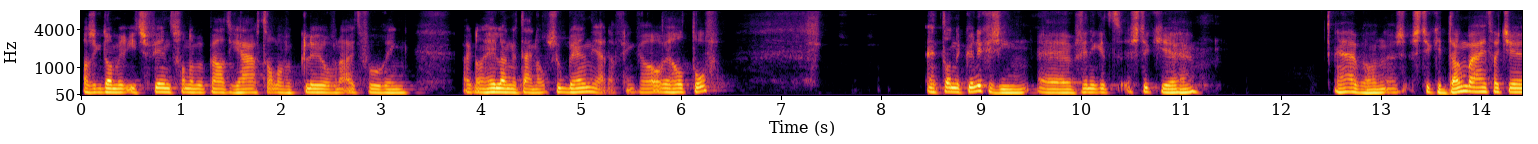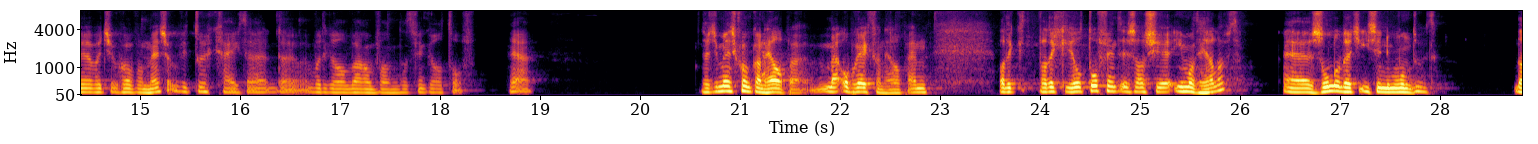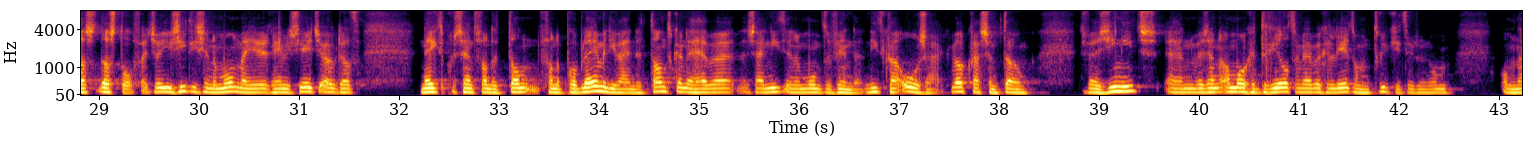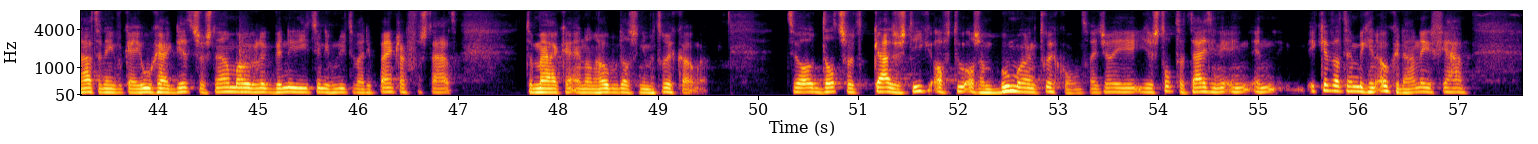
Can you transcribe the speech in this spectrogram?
als ik dan weer iets vind van een bepaald jaartal of een kleur of een uitvoering, waar ik dan heel lange tijd op zoek ben, ja, dat vind ik wel, wel heel tof. En tandheelkundig gezien uh, vind ik het een stukje, ja, een stukje dankbaarheid wat je, wat je gewoon van mensen ook weer terugkrijgt. Daar, daar word ik wel warm van. Dat vind ik wel tof. Ja. Dat je mensen gewoon kan helpen, maar oprecht kan helpen. En wat ik, wat ik heel tof vind, is als je iemand helpt, uh, zonder dat je iets in de mond doet. Dat is, dat is tof. Weet je? je ziet iets in de mond, maar je realiseert je ook dat 90% van de, van de problemen die wij in de tand kunnen hebben, zijn niet in de mond te vinden. Niet qua oorzaak, wel qua symptoom. Dus wij zien iets en we zijn allemaal gedrild en we hebben geleerd om een trucje te doen. Om, om na te denken, oké, hoe ga ik dit zo snel mogelijk binnen die 20 minuten waar die pijnklacht voor staat, te maken. En dan hoop ik dat ze niet meer terugkomen. Terwijl dat soort casuïstiek af en toe als een boemerang terugkomt. Weet je, je, je stopt de tijd in, ik heb dat in het begin ook gedaan. Ik van, ja,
